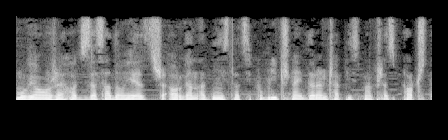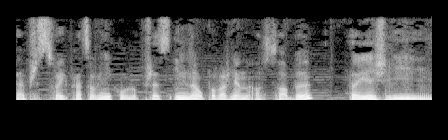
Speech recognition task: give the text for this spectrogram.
mówią, że choć zasadą jest, że organ administracji publicznej doręcza pisma przez pocztę, przez swoich pracowników lub przez inne upoważnione osoby, to jeśli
